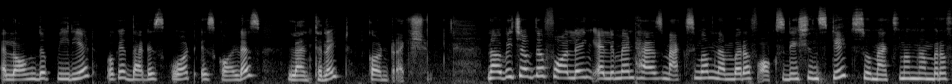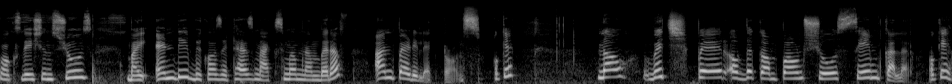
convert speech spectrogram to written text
along the period, okay, that is what is called as lanthanide contraction. Now, which of the following element has maximum number of oxidation states? So, maximum number of oxidations shows by Nd because it has maximum number of unpaired electrons. Okay. Now, which pair of the compound shows same color? Okay.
